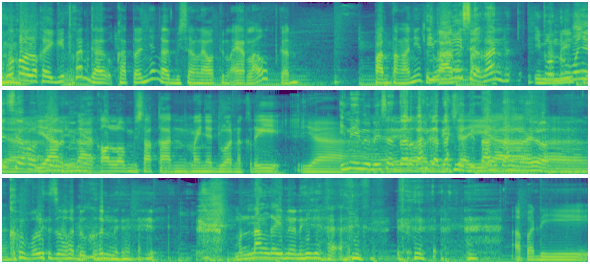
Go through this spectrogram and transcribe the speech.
Kalau kayak gitu kan nggak- katanya nggak bisa lewatin air laut kan? Pantangannya itu Indonesia kan? Tuan Indonesia. rumahnya siapa? Ya Piala Dunia? enggak kalau misalkan mainnya di luar negeri. Iya. Ini Indonesia ntar kan katanya ditantang iya. ayo. Kumpulin semua dukun. Menang gak Indonesia? apa di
